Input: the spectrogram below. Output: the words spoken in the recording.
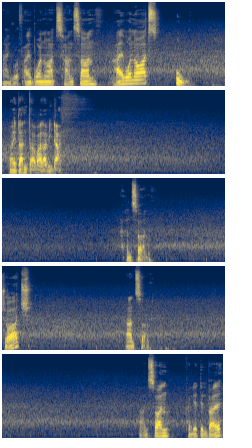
Einwurf Albornorts, Hansan, Albornorts. Uh, bei Danta war da wieder. Hansan. George. Hanson. Hanson verliert den Ball.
